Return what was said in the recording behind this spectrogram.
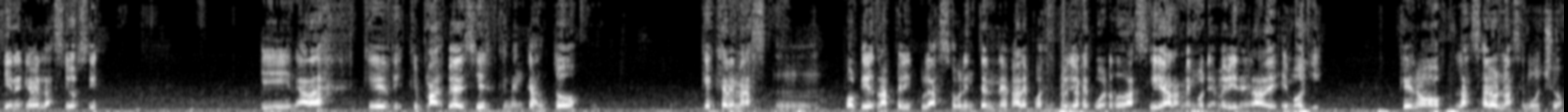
tiene que verlas sí o sí. Y nada, ¿qué, más voy a decir? Que me encantó. Que es que además, mm, porque hay otras películas sobre internet, ¿vale? Por ejemplo, yo recuerdo así a la memoria me viene la de Emoji, que no lanzaron no hace mucho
